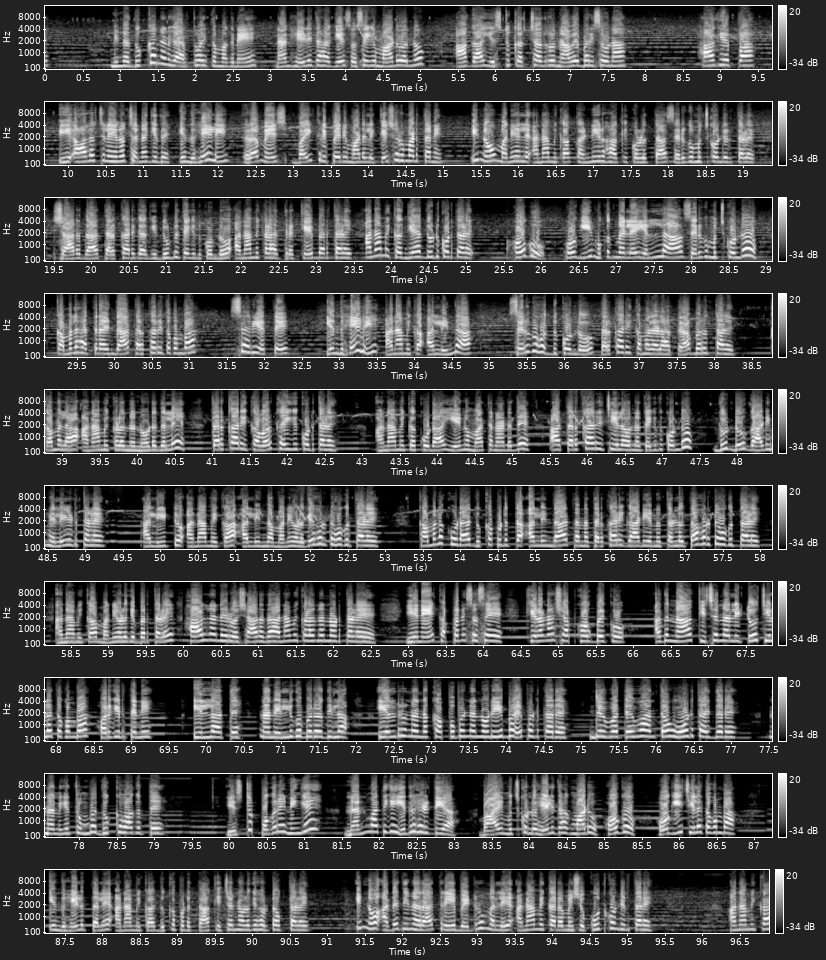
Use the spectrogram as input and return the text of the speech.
ನಿನ್ನ ದುಃಖ ನನಗೆ ಅರ್ಥವಾಯ್ತು ಮಗನೇ. ನಾನು ಹೇಳಿದ ಹಾಗೆ ಸೊಸೆಗೆ ಮಾಡುವನು ಆಗ ಎಷ್ಟು ಖರ್ಚಾದರೂ ನಾವೇ ಭರಿಸೋಣ. ಹಾಗೆ ಅಪ್ಪ, ಈ ಆಲೋಚನೆ ಏನೋ ಚೆನ್ನಾಗಿದೆ ಎಂದು ಹೇಳಿ ರಮೇಶ್ ಬೈಕ್ ರಿಪೇರಿ ಮಾಡಲಿಕ್ಕೆ ಶುರು ಮಾಡ್ತಾನೆ. ಇನ್ನು ಮನೆಯಲ್ಲಿ ಅನಾಮಿಕ ಕಣ್ಣೀರು ಹಾಕಿಕೊಳ್ಳುತ್ತಾ ಸೆರಗು ಮುಚ್ಕೊಂಡಿರ್ತಾಳೆ. ಶಾರದಾ ತರಕಾರಿಗಾಗಿ ದುಡ್ಡು ತೆಗೆದುಕೊಂಡು ಅನಾಮಿಕಳ ಹತ್ತಿರಕ್ಕೆ ಬರ್ತಾಳೆ. ಅನಾಮಿಕಂಗೆ ದುಡ್ಡು ಕೊಡ್ತಾಳೆ. ಹೋಗು, ಹೋಗಿ ಮುಖದ ಮೇಲೆ ಎಲ್ಲ ಸೆರಗು ಮುಚ್ಕೊಂಡು ಕಮಲ ಹತ್ತಿರದಿಂದ ಇಂದ ತರಕಾರಿ ತಗೊಂಬಾ. ಸರಿ ಅತ್ತೆ ಎಂದು ಹೇಳಿ ಅನಾಮಿಕ ಅಲ್ಲಿಂದ ಸೆರಗು ಹೊದ್ದುಕೊಂಡು ತರಕಾರಿ ಕಮಲಳ ಹತ್ರ ಬರುತ್ತಾಳೆ. ಕಮಲ ಅನಾಮಿಕಳನ್ನು ನೋಡದಲ್ಲೇ ತರಕಾರಿ ಕವರ್ ಕೈಗೆ ಕೊಡ್ತಾಳೆ. ಅನಾಮಿಕ ಕೂಡ ಏನು ಮಾತನಾಡದೆ ಆ ತರಕಾರಿ ಚೀಲವನ್ನು ತೆಗೆದುಕೊಂಡು ದುಡ್ಡು ಗಾಡಿ ಮೇಲೆ ಇಡ್ತಾಳೆ. ಅಲ್ಲಿ ಇಟ್ಟು ಅನಾಮಿಕ ಅಲ್ಲಿಂದ ಮನೆಯೊಳಗೆ ಹೊರಟು ಹೋಗುತ್ತಾಳೆ. ಕಮಲ ಕೂಡ ದುಃಖ ಪಡುತ್ತಾ ಅಲ್ಲಿಂದ ತನ್ನ ತರಕಾರಿ ಗಾಡಿಯನ್ನು ತಳ್ಳುತ್ತಾ ಹೊರಟು ಹೋಗುತ್ತಾಳೆ. ಅನಾಮಿಕ ಮನೆಯೊಳಗೆ ಬರ್ತಾಳೆ. ಹಾಲ್ನಲ್ಲಿರುವ ಶಾರದ ಅನಾಮಿಕಳನ್ನು ನೋಡ್ತಾಳೆ. ಏನೇ ಕಪ್ಪನೆ ಸೊಸೆ, ಕಿರಣ ಶಾಪ್ಗೆ ಹೋಗ್ಬೇಕು. ಅದನ್ನ ಕಿಚನ್ ನಲ್ಲಿಟ್ಟು ಚೀಲ ತಗೊಂಬ ಹೊರಗಿರ್ತೇನೆ ಇಲ್ಲ ಅತ್ತೆ, ನಾನು ಎಲ್ಲಿಗೂ ಬರೋದಿಲ್ಲ. ಎಲ್ರು ನನ್ನ ಕಪ್ಪು ಬಣ್ಣ ನೋಡಿ ಭಯಪಡ್ತಾರೆ. ದೆವ್ವ ದೆವ್ವ ಅಂತ ಓಡ್ತಾ ಇದ್ದಾರೆ. ನನಗೆ ತುಂಬಾ ದುಃಖವಾಗುತ್ತೆ. ಎಷ್ಟು ಪೊಗರೆ ನಿಂಗೆ? ನನ್ ಮಾತಿಗೆ ಎದುರು ಹೇಳ್ತೀಯ? ಬಾಯಿ ಮುಚ್ಕೊಂಡು ಹೇಳಿದ ಹಾಗೆ ಮಾಡು. ಹೋಗು. ಹೋಗಿ ಚೀಲ ತಗೊಂಬಾ ಎಂದು ಹೇಳುತ್ತಲೇ ಅನಾಮಿಕಾ ದುಃಖ ಪಡುತ್ತಾ ಕಿಚನ್ ಒಳಗೆ ಹೊರಟು ಹೋಗ್ತಾಳೆ. ಇನ್ನು ಅದೇ ದಿನ ರಾತ್ರಿ ಬೆಡ್ರೂಮ್ ಅಲ್ಲಿ ಅನಾಮಿಕಾ ರಮೇಶ್ ಕೂತ್ಕೊಂಡಿರ್ತಾರೆ. ಅನಾಮಿಕ,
